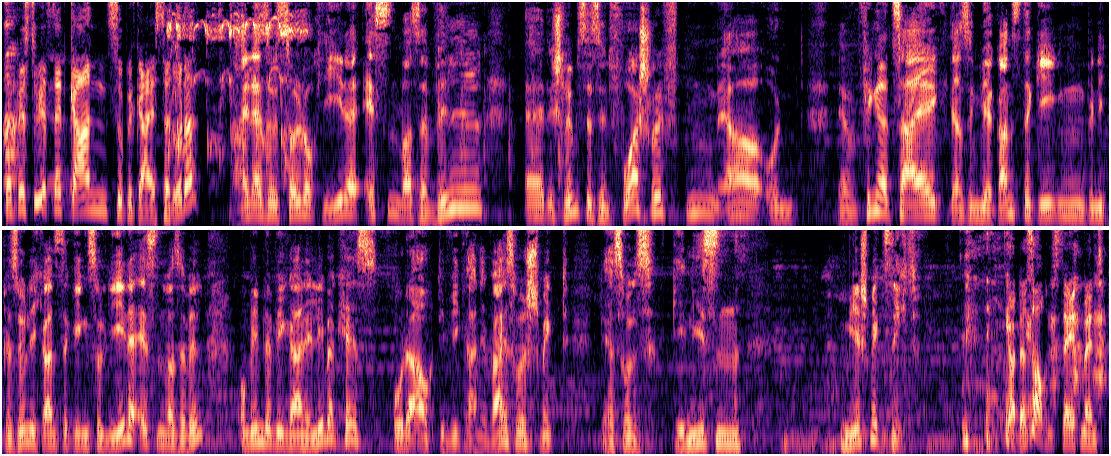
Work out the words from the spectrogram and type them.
da bist du jetzt nicht ganz so begeistert, oder? Nein, also es soll doch jeder essen, was er will. Äh, das Schlimmste sind Vorschriften, ja, und der Fingerzeig, da sind wir ganz dagegen, bin ich persönlich ganz dagegen, soll jeder essen, was er will. Und wem der vegane Leberkäse oder auch die vegane Weißwurst schmeckt, der soll's genießen. Mir schmeckt's nicht. Ja, das ist auch ein Statement.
